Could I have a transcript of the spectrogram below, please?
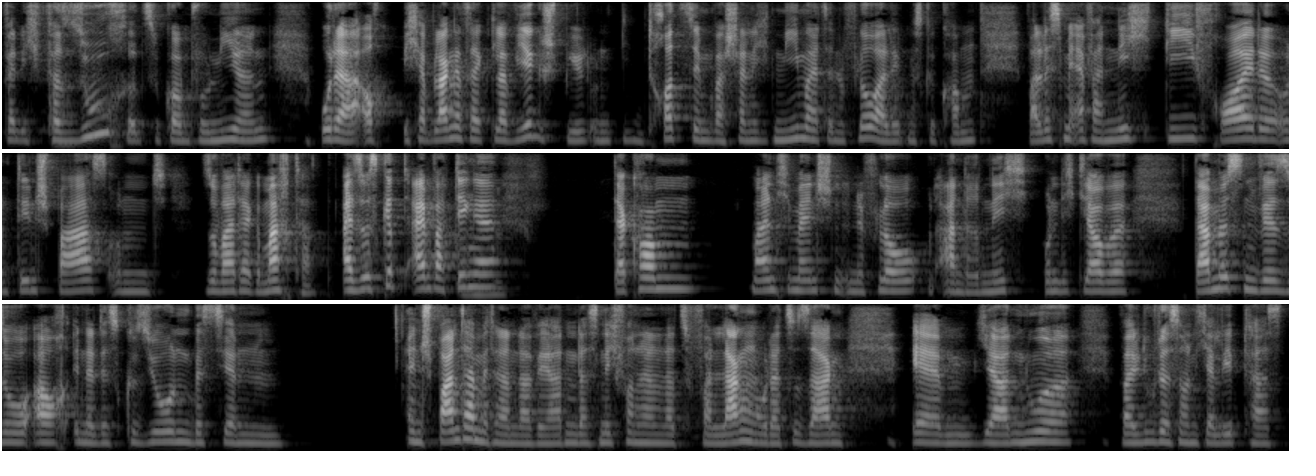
wenn ich versuche zu komponieren oder auch, ich habe lange Zeit Klavier gespielt und trotzdem wahrscheinlich niemals in ein Flow-Erlebnis gekommen, weil es mir einfach nicht die Freude und den Spaß und so weiter gemacht hat. Also es gibt einfach Dinge, Mhm. da kommen manche Menschen in den Flow und andere nicht. Und ich glaube, da müssen wir so auch in der Diskussion ein bisschen entspannter miteinander werden, das nicht voneinander zu verlangen oder zu sagen, ähm, ja, nur weil du das noch nicht erlebt hast,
